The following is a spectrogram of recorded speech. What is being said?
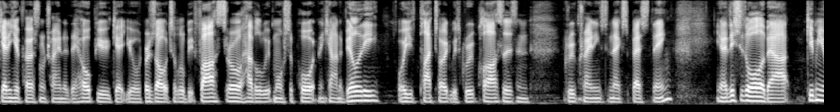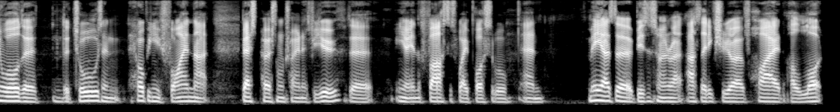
getting a personal trainer to help you get your results a little bit faster or have a little bit more support and accountability, or you've plateaued with group classes and group training is the next best thing. You know, this is all about giving you all the the tools and helping you find that best personal trainer for you, the you know, in the fastest way possible. And me as a business owner at Athletic Studio, I've hired a lot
